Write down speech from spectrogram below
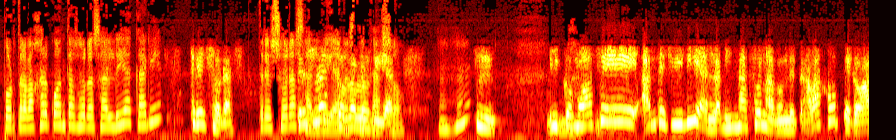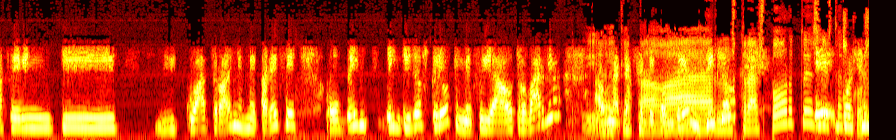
¿Por trabajar cuántas horas al día, Cari? Tres horas. Tres horas al día, en este caso. Mm. Y como hace, antes vivía en la misma zona donde trabajo, pero hace 20 cuatro años, me parece, o 22 creo, que me fui a otro barrio, a una casa que compré, un piso. los transportes y eh, estas pues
